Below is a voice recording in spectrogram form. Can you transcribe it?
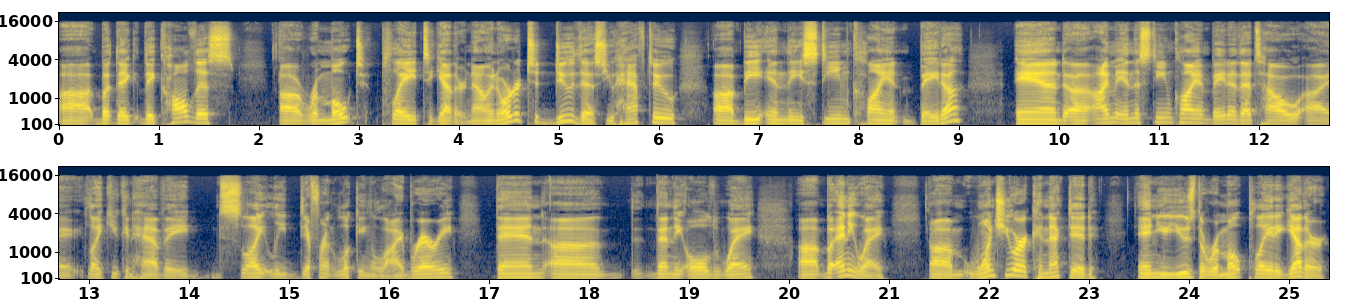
Uh, but they they call this uh, remote play together. Now, in order to do this, you have to uh, be in the Steam client beta and uh, I'm in the Steam client beta. That's how I like. You can have a slightly different looking library than uh, than the old way. Uh, but anyway, um, once you are connected and you use the remote play together,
